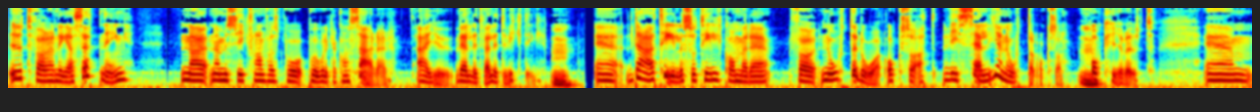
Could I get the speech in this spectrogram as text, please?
utförandeersättning när, när musik framförs på, på olika konserter är ju väldigt, väldigt viktig. Mm. Eh, därtill så tillkommer det för noter då också att vi säljer noter också Mm. och hyr ut. Ehm,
